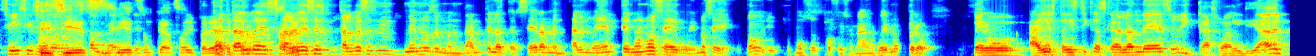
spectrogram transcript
Sí, sí, no, Sí, no, sí, es, totalmente. sí, es un caso diferente. Tal, tal pero, vez, pues, a tal vez, es, tal vez es menos demandante la tercera mentalmente, no, no sé, güey, no sé, no, yo no soy profesional, güey, no, pero, pero hay estadísticas que hablan de eso y casualidad el,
